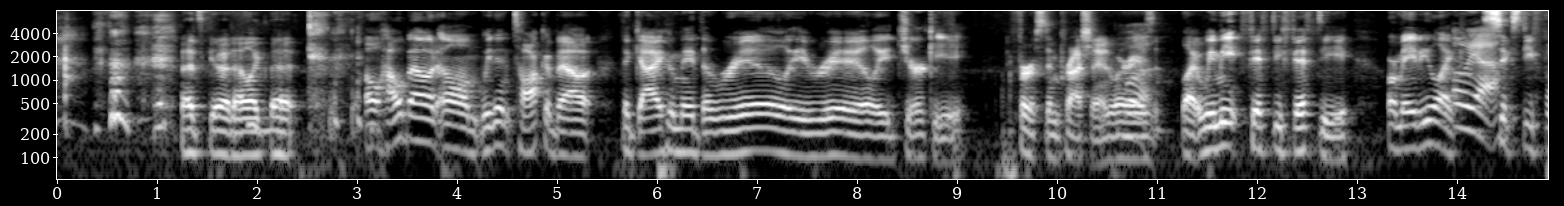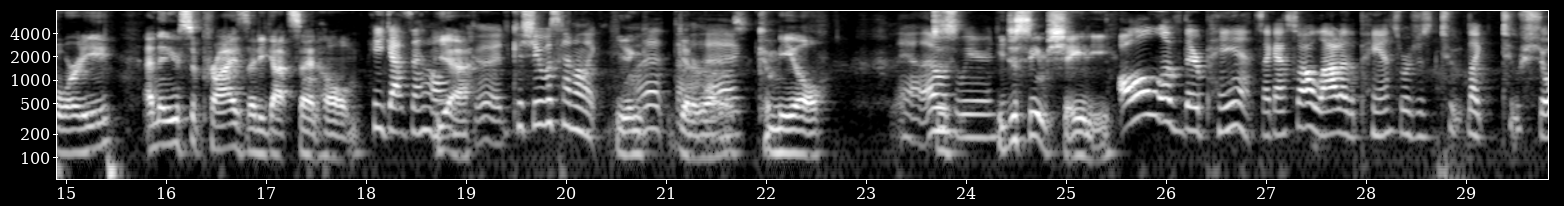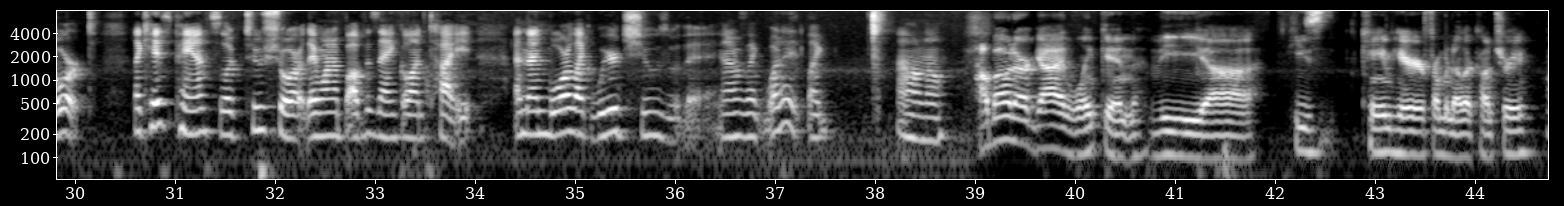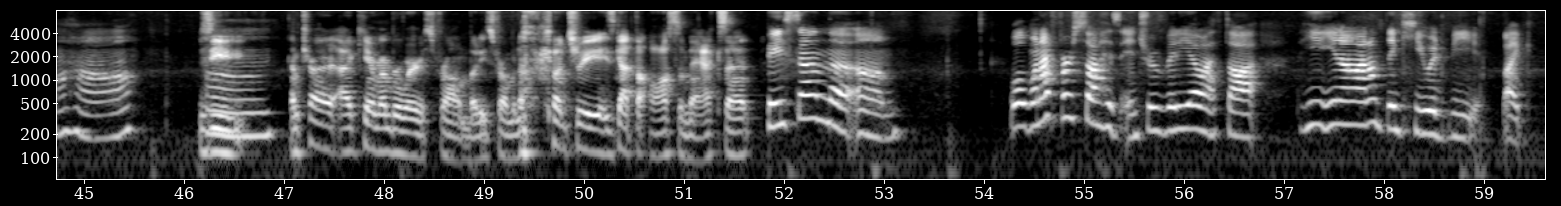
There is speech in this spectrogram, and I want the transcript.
That's good. I like that. Oh, how about um? We didn't talk about the guy who made the really, really jerky first impression, where he's like, we meet 50-50, or maybe like Oh, yeah. 60-40, and then he was surprised that he got sent home. He got sent home. Yeah. Good. Because she was kind of like, He didn't get a heck? rose. Camille. Yeah, that was weird. He just seemed shady. All of their pants, like I saw a lot of the pants were just too, like too short. Like his pants looked too short. They went above his ankle and tight, and then wore like weird shoes with it. And I was like, what? It like, I don't know. How about our guy Lincoln? The uh, he's came here from another country. Uh huh. Is he? Um. I'm trying. I can't remember where he's from, but he's from another country. He's got the awesome accent. Based on the um, well, when I first saw his intro video, I thought he, you know, I don't think he would be like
